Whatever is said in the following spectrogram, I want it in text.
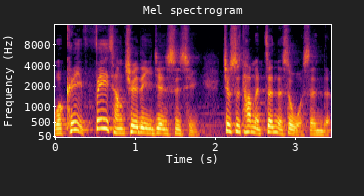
我可以非常确定一件事情，就是他们真的是我生的。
